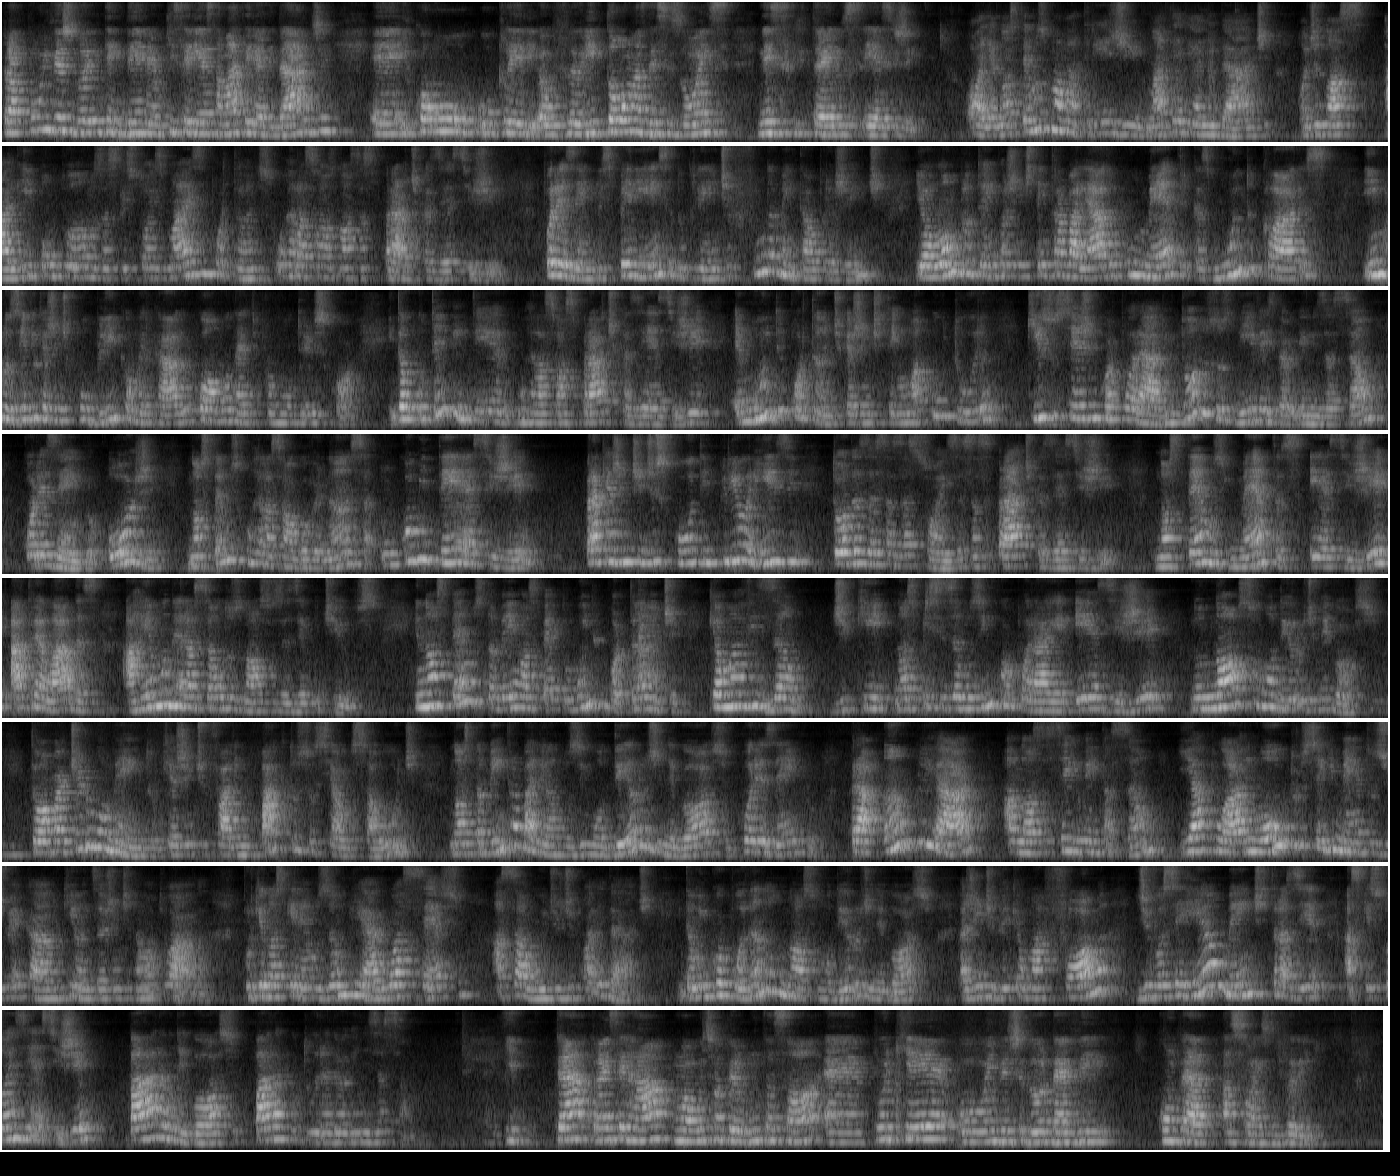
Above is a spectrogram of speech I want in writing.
para o investidor entender né, o que seria essa materialidade e como o, Fleury, o Fleury toma as decisões nesses critérios ESG. Olha, nós temos uma matriz de materialidade onde nós ali pontuamos as questões mais importantes com relação às nossas práticas ESG. Por exemplo, experiência do cliente é fundamental para a gente e ao longo do tempo a gente tem trabalhado com métricas muito claras, inclusive que a gente publica ao mercado como o Net Promoter Score. Então, o tempo inteiro, com relação às práticas ESG, é muito importante que a gente tenha uma cultura que isso seja incorporado em todos os níveis da organização. Por exemplo, hoje nós temos com relação à governança um comitê ESG para que a gente discute e priorize todas essas ações, essas práticas ESG. Nós temos metas ESG atreladas à remuneração dos nossos executivos. E nós temos também um aspecto muito importante, que é uma visão de que nós precisamos incorporar ESG no nosso modelo de negócio. Então, a partir do momento que a gente fala em impacto social de saúde, nós também trabalhamos em modelos de negócio, por exemplo, para ampliar a nossa segmentação e atuar em outros segmentos de mercado que antes a gente não atuava, porque nós queremos ampliar o acesso à saúde de qualidade. Então, incorporando no nosso modelo de negócio, a gente vê que é uma forma de você realmente trazer as questões ESG para o negócio, para a cultura da organização. E para encerrar, uma última pergunta só, é, por que o investidor deve comprar ações do Fleury?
